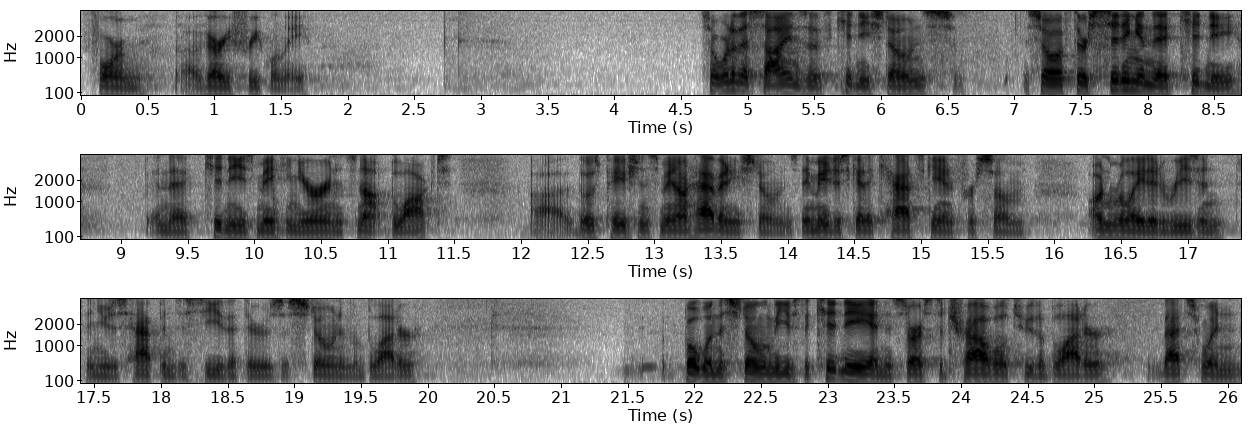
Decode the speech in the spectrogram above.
form uh, very frequently. So, what are the signs of kidney stones? So, if they're sitting in the kidney and the kidney is making urine, it's not blocked, uh, those patients may not have any stones. They may just get a CAT scan for some unrelated reason, and you just happen to see that there's a stone in the bladder. But when the stone leaves the kidney and it starts to travel to the bladder, that's when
